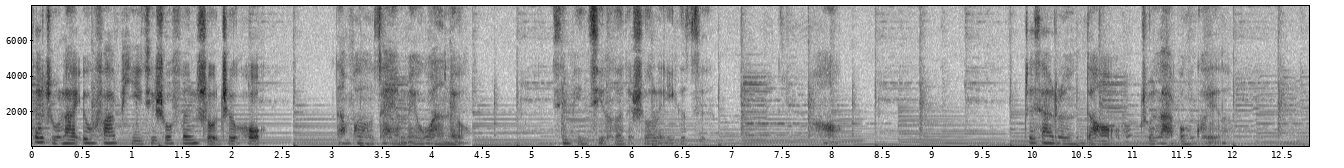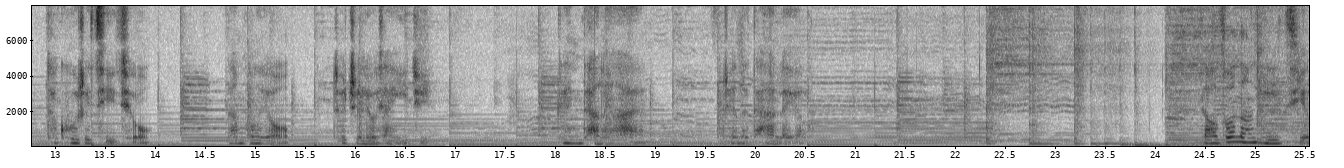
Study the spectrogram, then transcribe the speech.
在朱拉又发脾气说分手之后，男朋友再也没有挽留，心平气和的说了一个字：“好。”这下轮到竹拉崩溃了，她哭着祈求，男朋友却只留下一句：“跟你谈恋爱真的太累了。”小作能怡情，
